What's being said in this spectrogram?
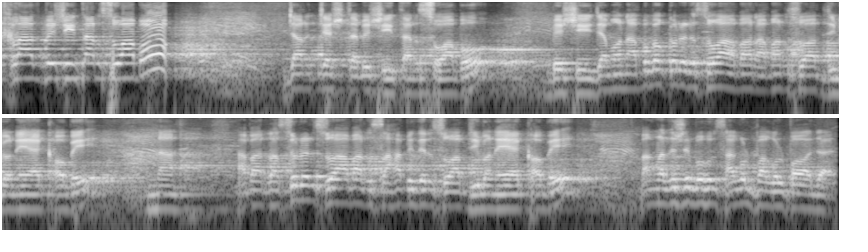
এখলাস বেশি, তার সোয়াবও যার চেষ্টা বেশি, তার সোয়াবও বেশি। যেমন আবু বকরের সোয়াব আর আমার সোয়াব জীবনে এক হবে না। আবার রাসুলের সোয়াব আর সাহাবিদের সোয়াব জীবনে এক হবে বাংলাদেশে বহু ছাগল পাগল পাওয়া যায়।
